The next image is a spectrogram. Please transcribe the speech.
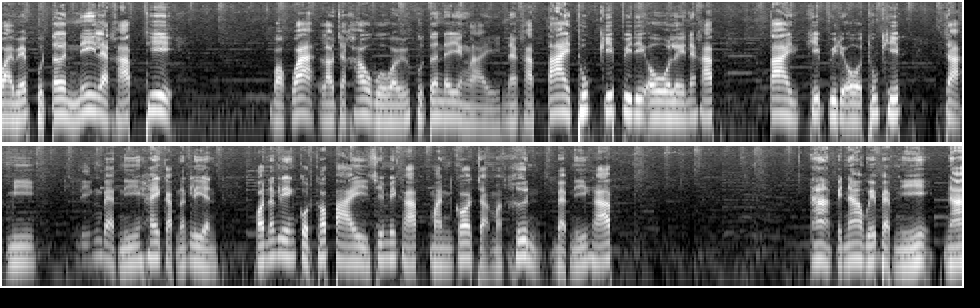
w w c o o t e r นี่แหละครับที่บอกว่าเราจะเข้า w w w c o o t e r ได้อย่างไรนะครับ ใต้ทุกคลิปวิดีโอเลยนะครับ ใต้คลิปวิดีโอทุกคลิปจะมีลิงก์แบบนี้ให้กับนักเรียน พอนักเรียนกดเข้าไปใช่ไหมครับ มันก็จะมาขึ้นแบบนี้ครับ อ่าเป็นหน้าเว็บแบบนี้นะ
